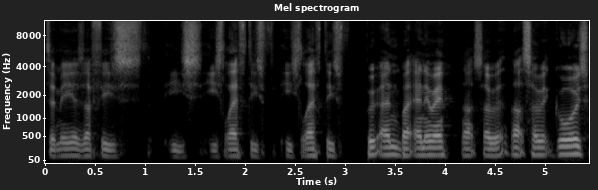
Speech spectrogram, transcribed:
to me as if he's he's he's left his he's left his foot in. But anyway, that's how it that's how it goes.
